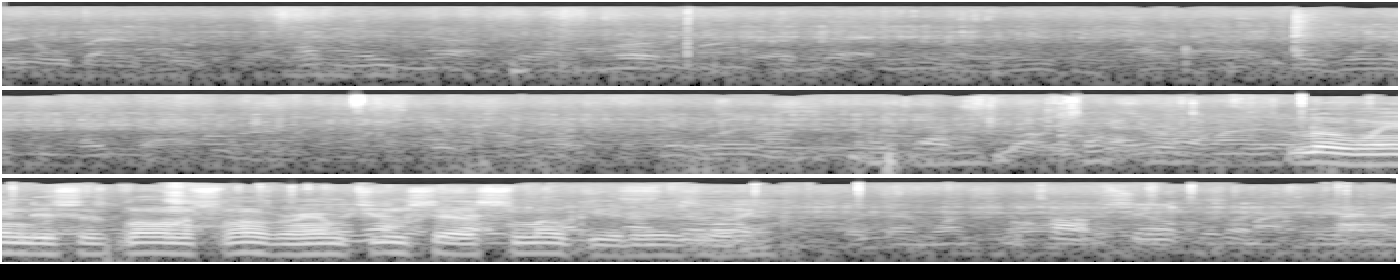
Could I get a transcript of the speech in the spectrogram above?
A little wind is just blowing the smoke around, but you can see how smoky it is. Uh. I I.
